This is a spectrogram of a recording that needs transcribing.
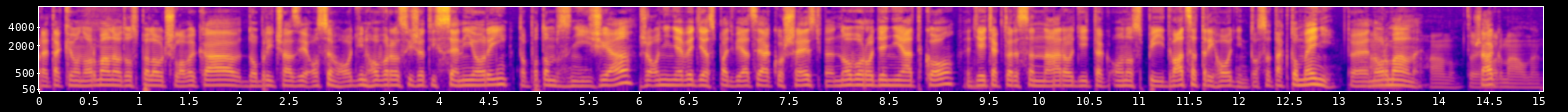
pre takého normálneho dospelého človeka dobrý čas je 8 hodín. Hovoril si, že tí seniory to potom znížia, že oni nevedia spať viacej ako 6. Novorodeniatko, dieťa, ktoré sa narodí, tak ono spí 23 hodín. To sa takto mení. To je áno, normálne. Áno, to je Však? normálne.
